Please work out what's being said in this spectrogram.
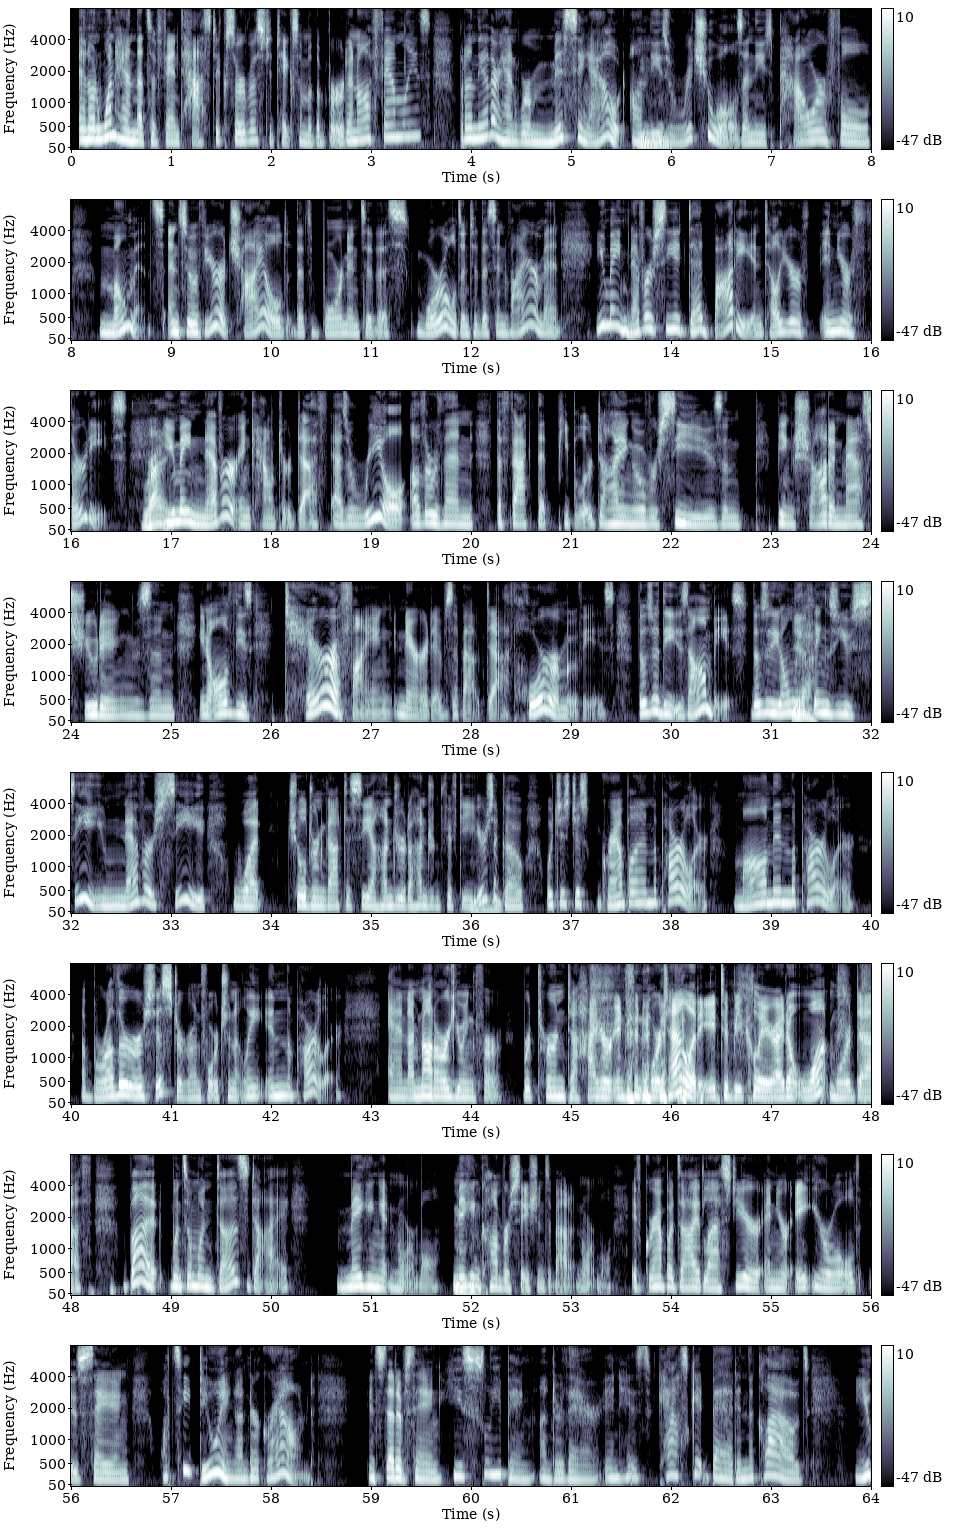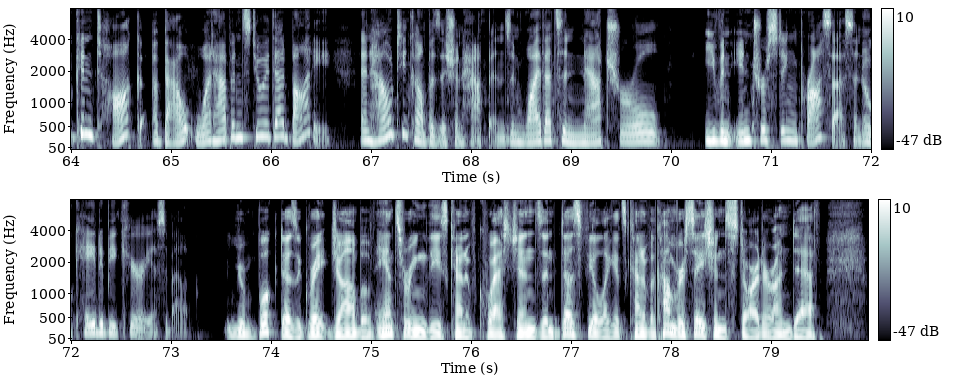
And on one hand, that's a fantastic service to take some of the burden off families. But on the other hand, we're missing out on mm-hmm. these rituals and these powerful moments. And so, if you're a child that's born into this world, into this environment, you may never see a dead body until you're in your 30s. Right. You may never encounter death as real, other than the fact that people are dying overseas and being shot in mass shootings and, you know, all of these terrifying narratives about death, horror movies. Those are the zombies. Those are the only Yeah. things you see. You never see what children got to see 100, 150 years Mm-hmm. ago, which is just grandpa in the parlor, mom in the parlor, a brother or sister, unfortunately, in the parlor. And I'm not arguing for return to higher infant mortality, to be clear. I don't want more death. But when someone does die, making it normal, making mm-hmm. conversations about it normal. If grandpa died last year and your eight year old is saying, What's he doing underground? Instead of saying, He's sleeping under there in his casket bed in the clouds, you can talk about what happens to a dead body and how decomposition happens and why that's a natural, even interesting process and okay to be curious about. Your book does a great job of answering these kind of questions and does feel like it's kind of a conversation starter on death.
